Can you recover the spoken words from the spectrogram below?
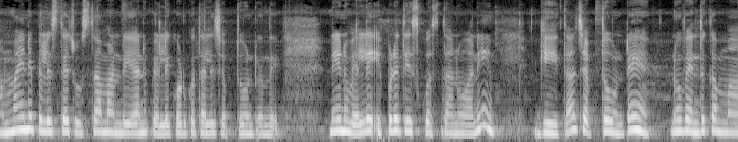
అమ్మాయిని పిలిస్తే చూస్తామండి అని పెళ్ళి కొడుకు తల్లి చెప్తూ ఉంటుంది. నేను వెళ్ళి ఇప్పుడే తీసుకొస్తాను అని గీత చెప్తూ ఉంటే నువ్వెందుకమ్మా?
